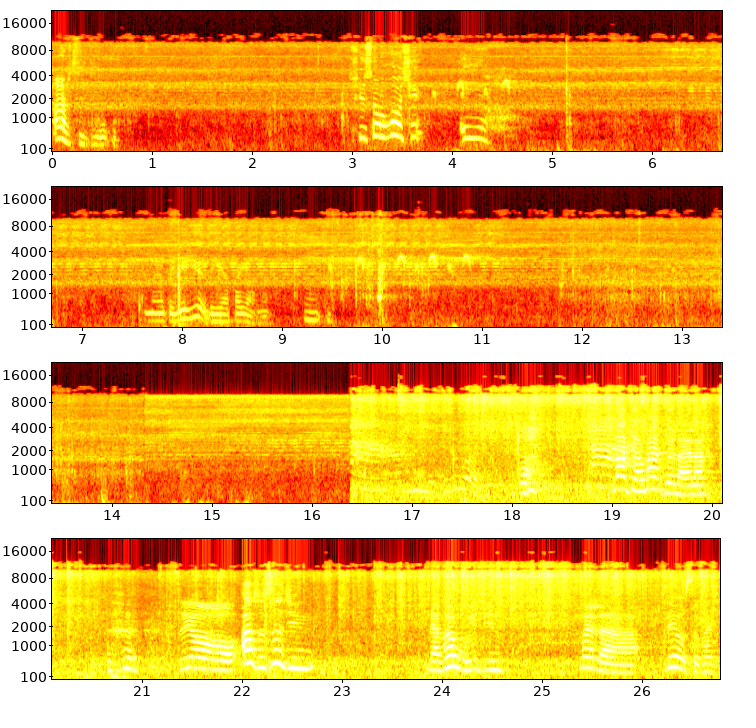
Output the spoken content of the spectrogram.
ở sự gì 哎呀，那得月月的呀，大洋。嗯。哇，辣椒卖回来了，只有二十四斤，两块五一斤，卖了六十块钱。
